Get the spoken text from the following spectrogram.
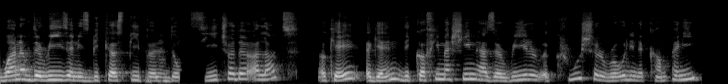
One of the reasons is because people mm -hmm. don't see each other a lot. Okay, again, the coffee machine has a real a crucial role in a company.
